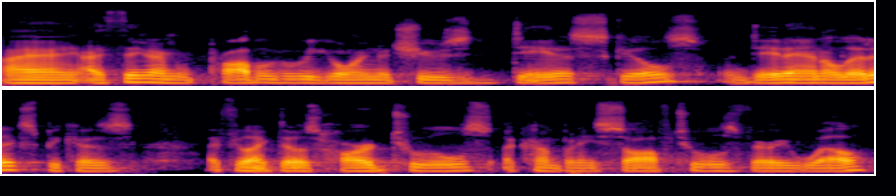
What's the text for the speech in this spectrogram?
I, I think I'm probably going to choose data skills and data analytics because I feel like those hard tools accompany soft tools very well.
